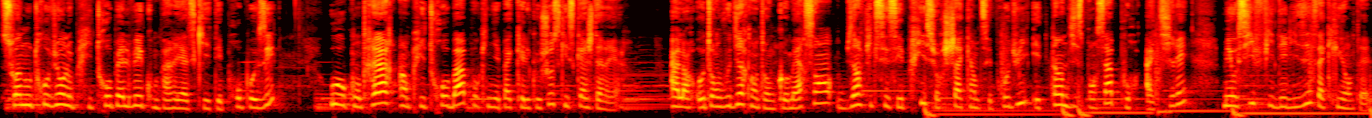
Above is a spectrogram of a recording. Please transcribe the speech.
Soit nous trouvions le prix trop élevé comparé à ce qui était proposé, ou au contraire un prix trop bas pour qu'il n'y ait pas quelque chose qui se cache derrière. Alors autant vous dire qu'en tant que commerçant, bien fixer ses prix sur chacun de ses produits est indispensable pour attirer, mais aussi fidéliser sa clientèle.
